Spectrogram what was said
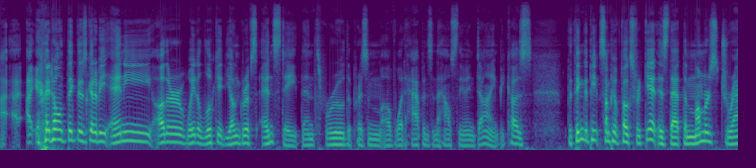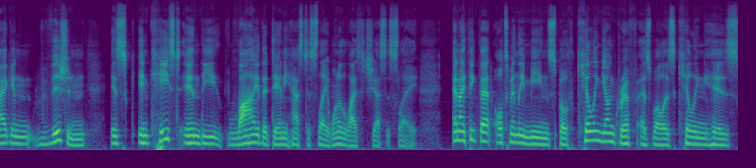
I, I, don't think there's going to be any other way to look at young Griff's end state than through the prism of what happens in the House of the Undying. Because the thing that some people folks forget is that the Mummer's Dragon vision is encased in the lie that Dany has to slay, one of the lies that she has to slay. And I think that ultimately means both killing young Griff as well as killing his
